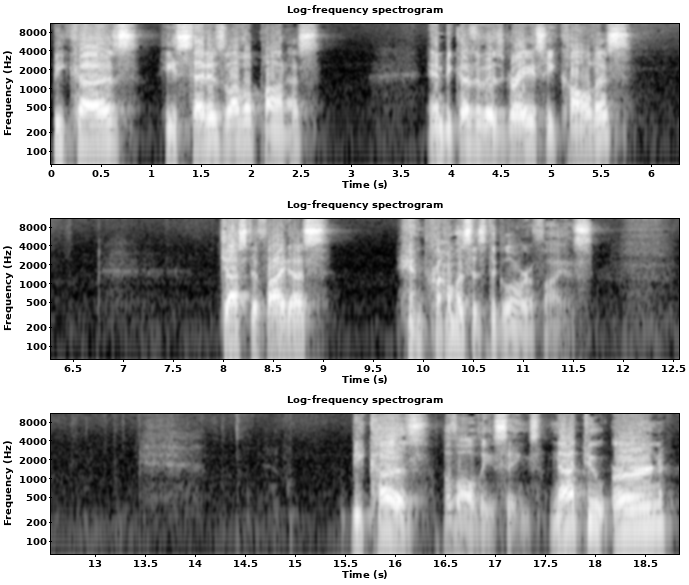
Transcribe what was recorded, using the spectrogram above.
because he set his love upon us, and because of his grace, he called us, justified us, and promises to glorify us. Because of all these things, not to earn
